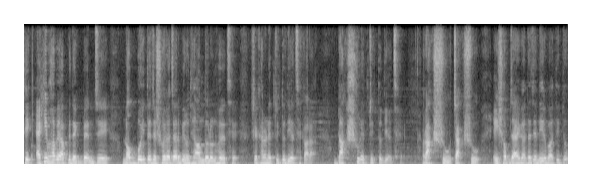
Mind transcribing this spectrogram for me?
ঠিক একইভাবে আপনি দেখবেন যে নব্বইতে যে স্বৈরাচার বিরোধী আন্দোলন হয়েছে, সেখানে নেতৃত্ব দিয়েছে কারা? ডাকসু নেতৃত্ব দিয়েছে। রাকসু, চাকসু এইসব জায়গাতে যে নির্বাচিত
